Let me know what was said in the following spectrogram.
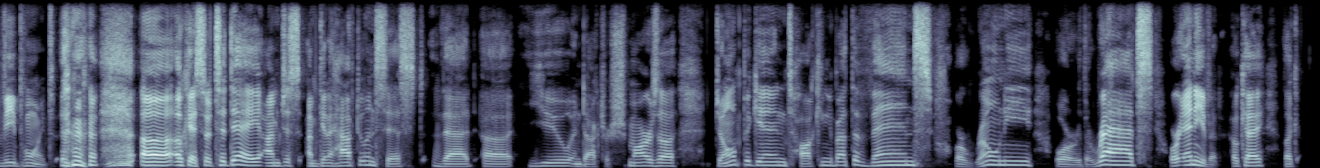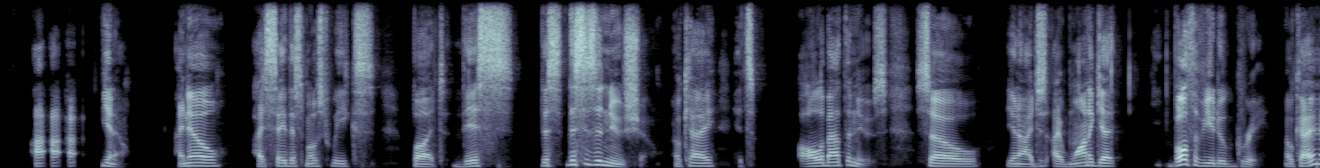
V point. uh, okay, so today I'm just I'm gonna have to insist that uh, you and Dr. Schmarza don't begin talking about the vents or Roni or the rats or any of it. Okay, like I, I you know I know I say this most weeks, but this this this is a news show. Okay, it's all about the news. So you know I just I want to get both of you to agree. Okay.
